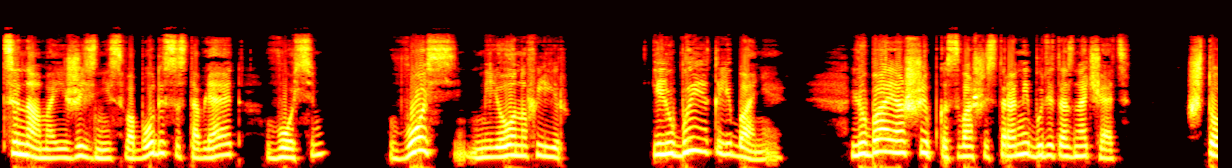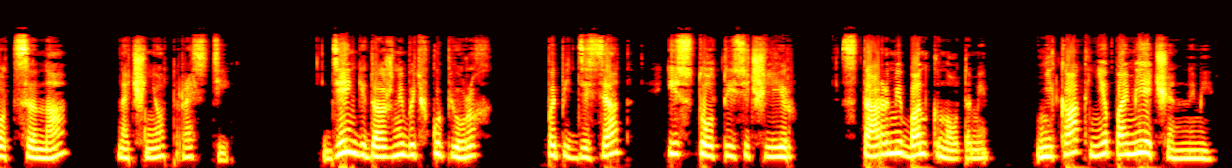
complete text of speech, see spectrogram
Цена моей жизни и свободы составляет восемь, восемь миллионов лир. И любые колебания, любая ошибка с вашей стороны будет означать, что цена начнет расти. Деньги должны быть в купюрах по 50 и 100 тысяч лир старыми банкнотами, никак не помеченными.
